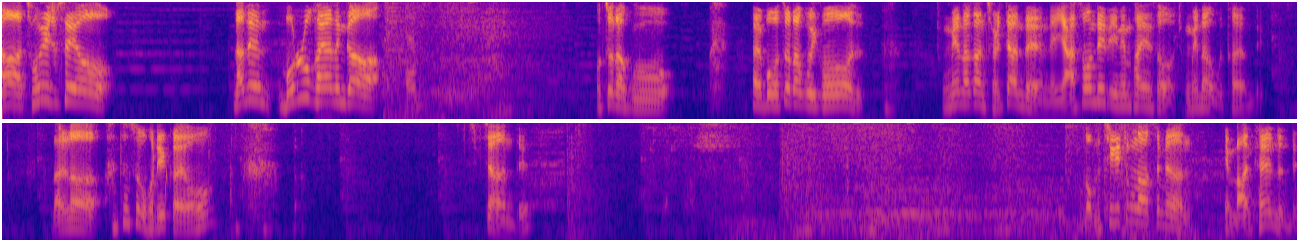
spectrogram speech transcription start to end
자 정해주세요. 나는 뭘로 가야 하는가? 어쩌라고? 아니 뭐 어쩌라고 이건 중매나간 절대 안 되는데 야수원대도 있는 판에서 중매나가 못 하는데 날라 한탄 쏘고 버릴까요? 쉽지 않은데 넘치기 쪽 나왔으면 그냥 마음 편했는데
